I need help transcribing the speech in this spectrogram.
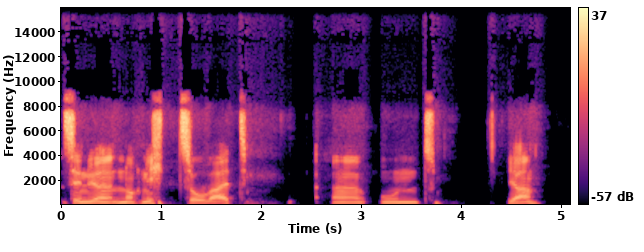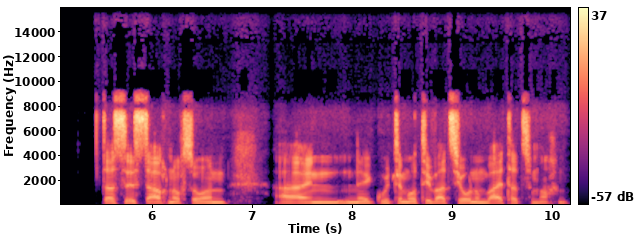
sind wir noch nicht so weit. Äh, und ja, das ist auch noch so ein, eine gute Motivation, um weiterzumachen.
